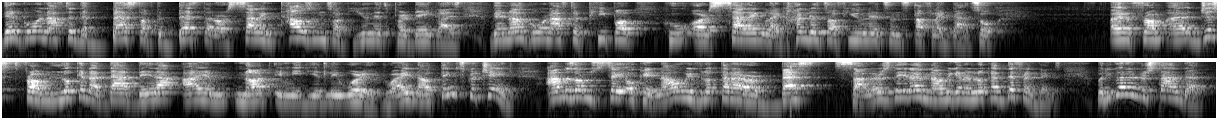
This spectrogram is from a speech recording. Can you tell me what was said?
They're going after the best of the best that are selling thousands of units per day, guys. They're not going after people who are selling like hundreds of units and stuff like that. So uh, from uh, just from looking at that data, I am not immediately worried, right? Now things could change. Amazon say, okay, now we've looked at our best sellers data, and now we're gonna look at different things. But you gotta understand that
